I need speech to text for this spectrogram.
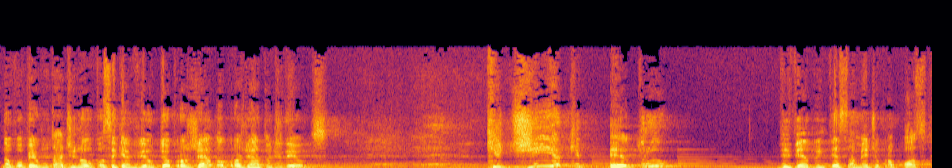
Não, vou perguntar de novo. Você quer viver o teu projeto ou o projeto de Deus? Que dia que Pedro vivendo intensamente o propósito,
